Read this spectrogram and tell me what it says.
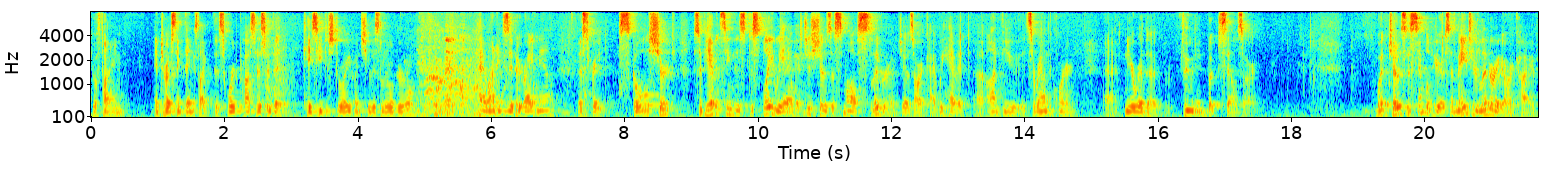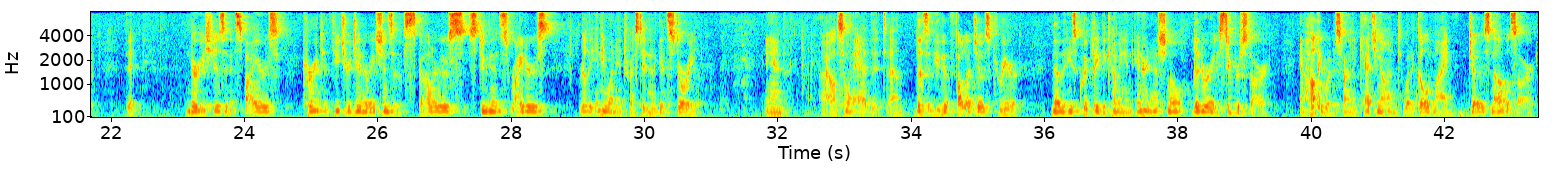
you'll find interesting things like this word processor that Kasey destroyed when she was a little girl. have on exhibit right now. This great skull shirt. So if you haven't seen this display we have, which just shows a small sliver of Joe's archive, we have it uh, on view. It's around the corner uh, near where the food and book sales are. What Joe's assembled here is a major literary archive that nourishes and inspires current and future generations of scholars, students, writers, really anyone interested in a good story. And I also want to add that um, those of you who have followed Joe's career know that he's quickly becoming an international literary superstar, and Hollywood is finally catching on to what a goldmine Joe's novels are.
